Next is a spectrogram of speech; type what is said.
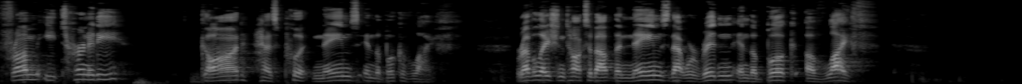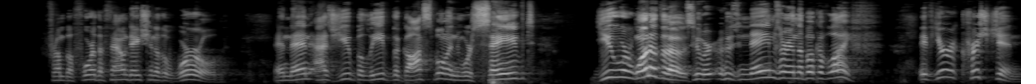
From eternity, God has put names in the book of life. Revelation talks about the names that were written in the book of life. From before the foundation of the world. And then, as you believed the gospel and were saved, you were one of those who whose names are in the book of life. If you're a Christian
